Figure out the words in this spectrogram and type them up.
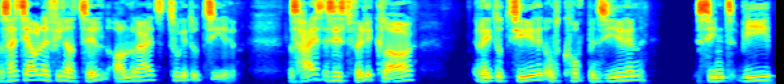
Das heißt, Sie haben einen finanziellen Anreiz zu reduzieren. Das heißt, es ist völlig klar, reduzieren und kompensieren sind wie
